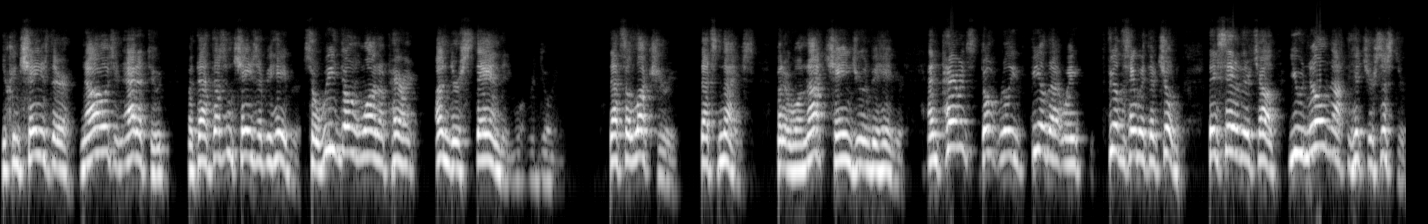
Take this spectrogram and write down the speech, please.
you can change their knowledge and attitude, but that doesn't change their behavior. So we don't want a parent understanding what we're doing. That's a luxury. That's nice, but it will not change you in behavior. And parents don't really feel that way, feel the same way with their children. They say to their child, You know not to hit your sister.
